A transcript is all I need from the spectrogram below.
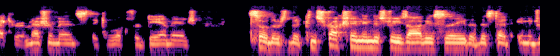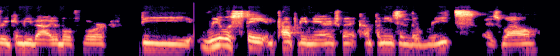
accurate measurements they can look for damage so there's the construction industries, obviously, that this type of imagery can be valuable for. The real estate and property management companies and the REITs as well.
